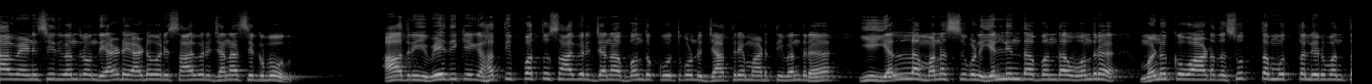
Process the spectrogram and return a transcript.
ನಾವು ಎಣಿಸಿದ್ವಿ ಅಂದರೆ ಒಂದು ಎರಡು ಎರಡೂವರೆ ಸಾವಿರ ಜನ ಸಿಗ್ಬೋದು. ಆದರೆ ಈ ವೇದಿಕೆಗೆ ಹತ್ತಿಪ್ಪತ್ತು ಸಾವಿರ ಜನ ಬಂದು ಕೂತ್ಕೊಂಡು ಜಾತ್ರೆ ಮಾಡ್ತೀವಿ ಅಂದ್ರೆ ಈ ಎಲ್ಲ ಮನಸ್ಸುಗಳು ಎಲ್ಲಿಂದ ಬಂದವು ಅಂದ್ರೆ ಮಣಕವಾಡದ ಸುತ್ತಮುತ್ತಲಿರುವಂಥ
